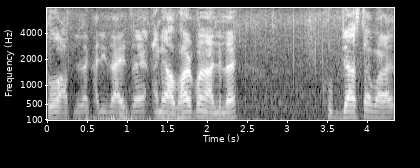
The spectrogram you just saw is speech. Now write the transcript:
सो आपल्याला खाली जायचं आहे आणि आभाळ पण आलेलं आहे. खूप जास्त आभाळ आहे.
